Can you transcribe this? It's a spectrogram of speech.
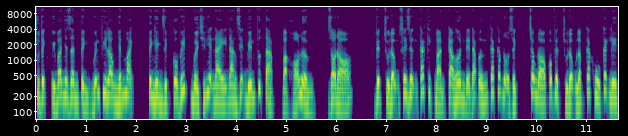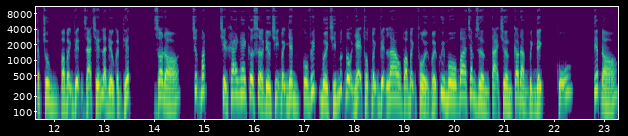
Chủ tịch Ủy ban nhân dân tỉnh Nguyễn Phi Long nhấn mạnh, tình hình dịch COVID-19 hiện nay đang diễn biến phức tạp và khó lường, do đó, việc chủ động xây dựng các kịch bản cao hơn để đáp ứng các cấp độ dịch, trong đó có việc chủ động lập các khu cách ly tập trung và bệnh viện giã chiến là điều cần thiết. Do đó, trước mắt, triển khai ngay cơ sở điều trị bệnh nhân COVID-19 mức độ nhẹ thuộc bệnh viện lao và bệnh phổi với quy mô 300 giường tại trường cao đẳng Bình Định cũ. Tiếp đó,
